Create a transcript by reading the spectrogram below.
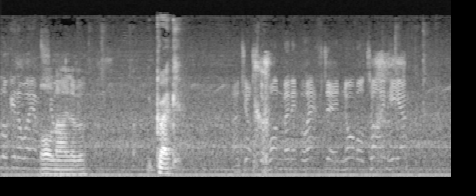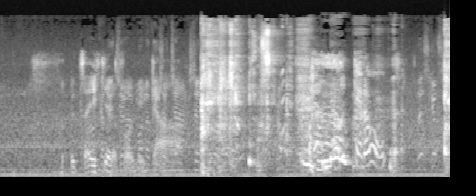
plugging away, I'm All nine of them. Greg. And just the one minute left in normal time here. We're Can taking they a turn one fucking car. attacks into a no. Get off! This could score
